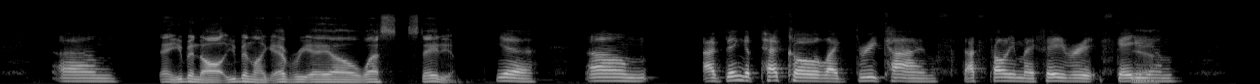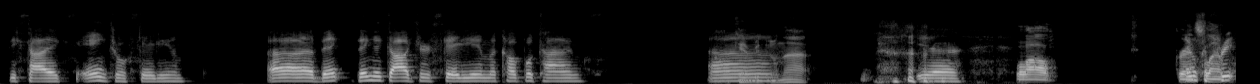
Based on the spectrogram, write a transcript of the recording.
um, Dang, you've been to all. You've been like every AL West stadium. Yeah. Um, I've been to Petco like three times. That's probably my favorite stadium besides Angel Stadium. Uh, been, been to Dodger Stadium a couple times. I can't be doing that. yeah, Wow. it Grand was a Slam. free.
